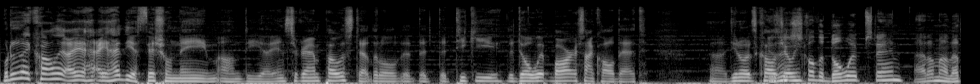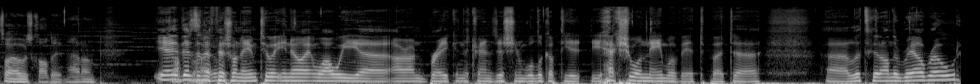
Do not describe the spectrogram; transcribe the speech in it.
what did I call it? I, I had the official name on the uh, Instagram post. That little the, the, the Tiki the Dole Whip bar. It's not called that. Uh, do you know what it's called, Isn't it Joey? just called the Dole Whip stand? I don't know. That's what I always called it. I don't. Yeah, there's an official name to it, you know. And while we uh, are on break in the transition, we'll look up the the actual name of it. But uh, uh, let's get on the railroad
